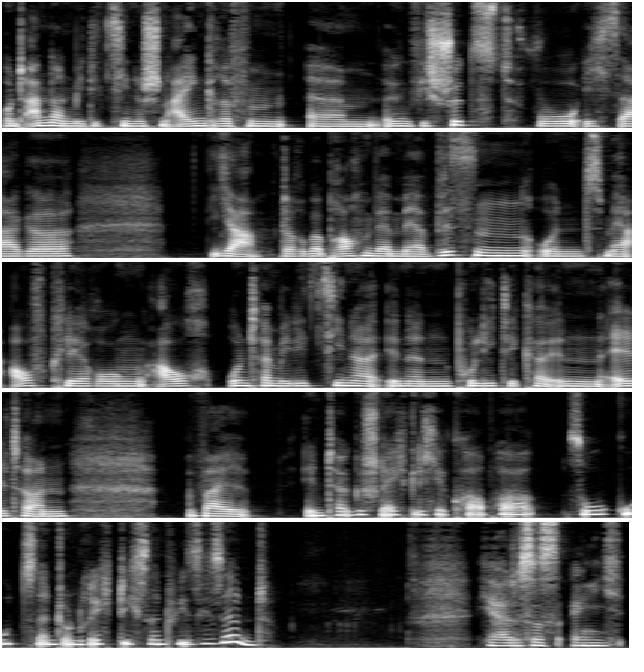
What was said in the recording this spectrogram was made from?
und anderen medizinischen Eingriffen ähm, irgendwie schützt, wo ich sage, ja, darüber brauchen wir mehr Wissen und mehr Aufklärung, auch unter MedizinerInnen, PolitikerInnen, Eltern, weil intergeschlechtliche Körper so gut sind und richtig sind, wie sie sind. Ja, das ist eigentlich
